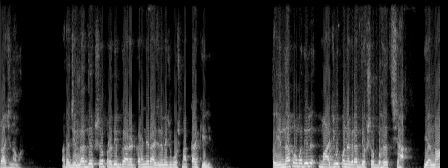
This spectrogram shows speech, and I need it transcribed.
राजीनामा. आता जिल्हाध्यक्ष प्रदीप गारटकरांनी राजीनाम्याची घोषणा का केली? तर इंदापूरमधील माजी उपनगराध्यक्ष भरत शहा यांना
